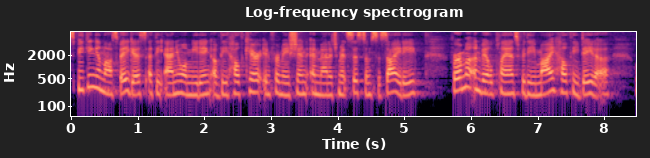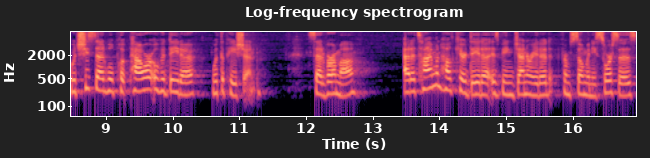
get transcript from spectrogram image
Speaking in Las Vegas at the annual meeting of the Healthcare Information and Management Systems Society, Verma unveiled plans for the MyHealthEData, which she said will put power over data with the patient. Said Verma, at a time when healthcare data is being generated from so many sources,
